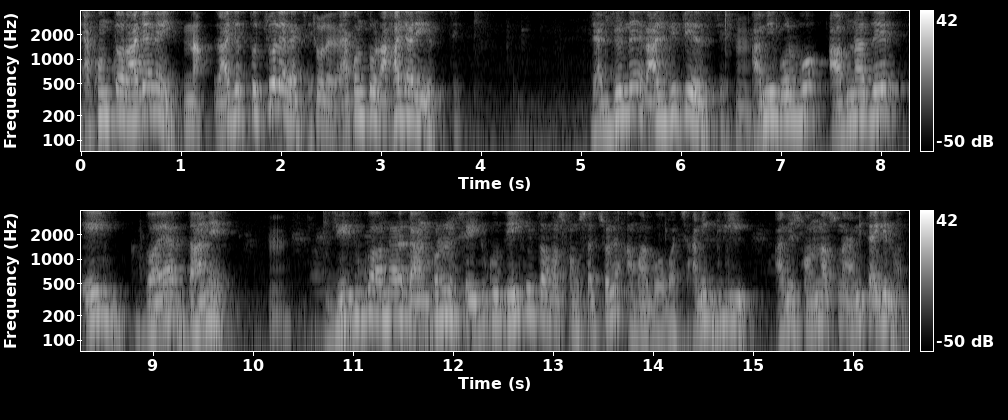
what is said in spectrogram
এখন তো রাজা নেই। না। তো চলে গেছে। এখন তো রাহাজারি এসছে। যার জন্য রাজনীতি এসছে। আমি বলব আপনাদের এই দয়ার দানে যেটুকু আপনারা দান করেন সেইটুকু দিয়েই কিন্তু আমার সংসার চলে আমার বউ বাচ্চা। আমি গৃহী। আমি সন্ন্যাস নয় আমি ত্যাগী নয়।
